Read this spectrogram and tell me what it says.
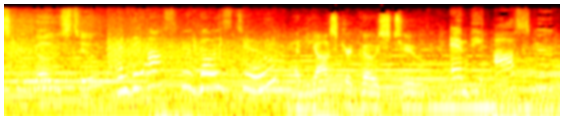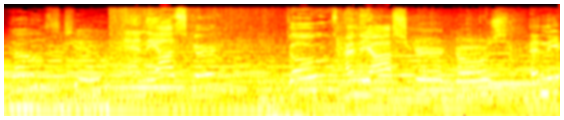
Oscar goes to. And the Oscar goes to; And the Oscar goes to. And the Oscar goes to. And the Oscar goes. And the Oscar goes. And the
